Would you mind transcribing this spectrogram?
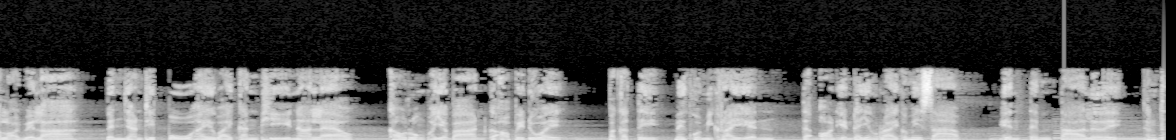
ตลอดเวลา เป็นยันที่ปู่ให้ไว้กันผีนานแล้ว เข้าโรงพยาบาลก็เอาไปด้วย ปกติไม่ควรมีใครเห็น แต่อ่อนเห็นได้อย่างไรก็ไม่ทราบ เห็นเต็มตาเลย ทั้งๆท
